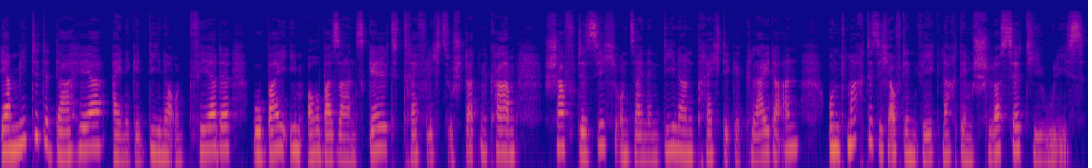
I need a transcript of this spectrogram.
er mietete daher einige diener und pferde wobei ihm orbasans geld trefflich zustatten kam schaffte sich und seinen dienern prächtige kleider an und machte sich auf den weg nach dem schlosse thiulis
